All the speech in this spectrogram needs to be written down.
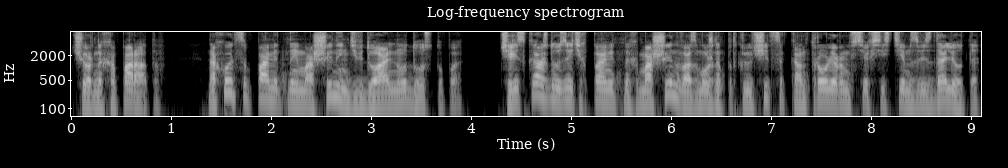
черных аппаратов, находятся памятные машины индивидуального доступа. Через каждую из этих памятных машин возможно подключиться к контроллерам всех систем звездолета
